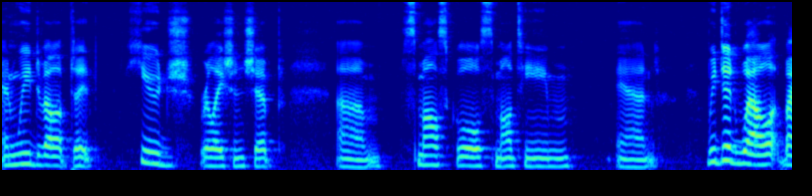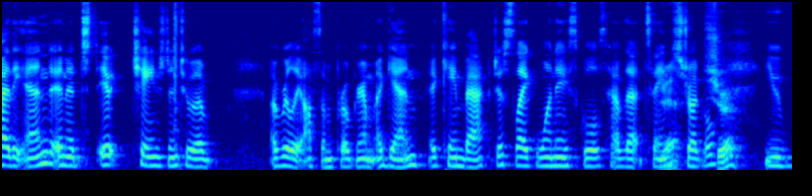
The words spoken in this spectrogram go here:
and we developed a huge relationship, um, small school, small team, and we did well by the end. And it it changed into a a really awesome program again. It came back just like 1A schools have that same yeah, struggle. Sure. You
